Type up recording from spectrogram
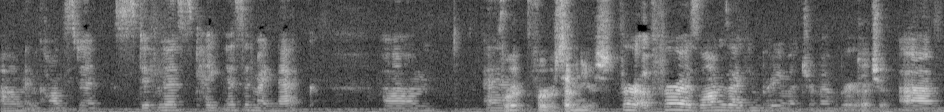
um, and constant stiffness, tightness in my neck. Um, For for seven years. for uh, for as long as I can pretty much remember. Gotcha. Um,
